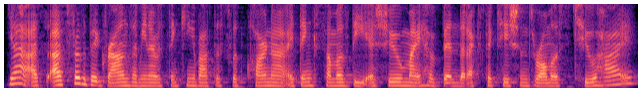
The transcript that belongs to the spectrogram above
Yeah, as, as for the big rounds, I mean, I was thinking about this with Klarna. I think some of the issue might have been that expectations were almost too high.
